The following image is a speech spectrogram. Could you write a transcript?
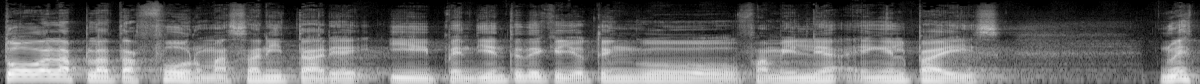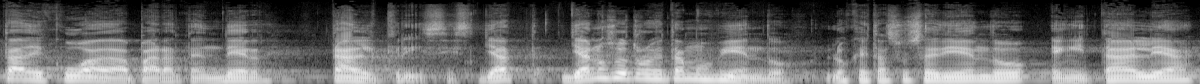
toda la plataforma sanitaria, y pendiente de que yo tengo familia en el país, no está adecuada para atender tal crisis. Ya, ya nosotros estamos viendo lo que está sucediendo en Italia,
